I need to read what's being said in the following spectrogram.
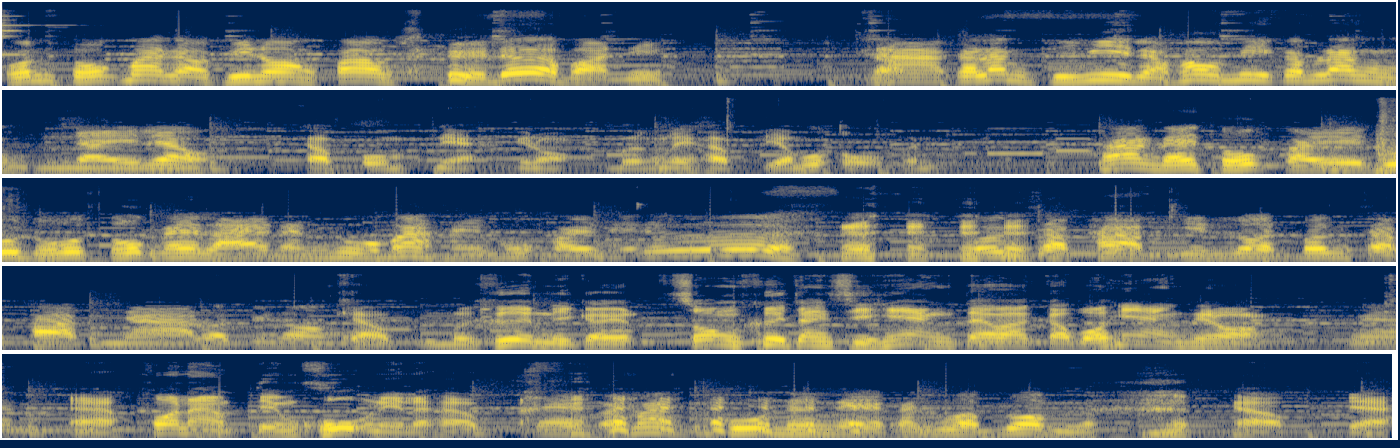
ฝนตกมาแล้วพี่น้องเฝ้าซื้อเด้อบัดนี้ครับนากำลังสิมีแล้วเฮามีกำลังใจแล้วครับผมเนี่ยพี่น้องเบิ่งเลยครับเตรียมโตกัน ทางใดตกไปดูดูๆตกหลายๆนั่นอยู่มาให้หมู่ข่อยนี่เด้อเบิ่งสภาพดินรถเบิ่งสภาพหญ้ารถพี่น้องครับมื้อคืนนี่ก็ส่งคือจังสีแห้งแต่ว่าก็บ่แห้งพี่น้องแม่นอ่าพ่อน้ำเต็มคุนี่แหละครับได้ประมาณคู่หนึงเนี่ยกันรวบรวมแล้วครับเนี่ย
